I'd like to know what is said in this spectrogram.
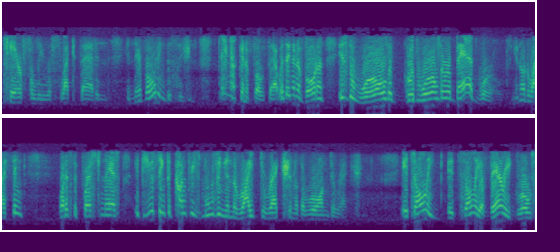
carefully reflect that in, in their voting decision? They're not going to vote that way. They're going to vote on is the world a good world or a bad world? You know, do I think what is the question they ask? Do you think the country's moving in the right direction or the wrong direction? It's only it's only a very gross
